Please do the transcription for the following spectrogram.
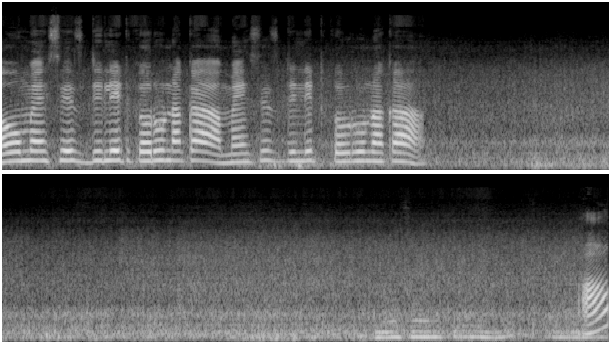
अहो मेसेज डिलीट करू नका मेसेज डिलीट करू नका। आ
